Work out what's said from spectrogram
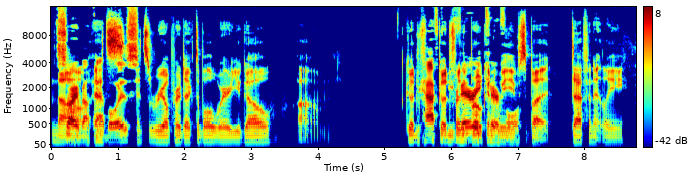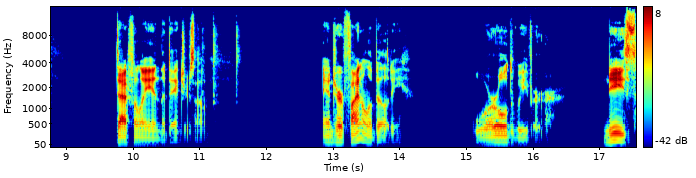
No, Sorry about that, it's- boys. It's real predictable where you go. Um, good, You have good for the broken careful. weaves, but definitely, definitely in the danger zone. And her final ability, World Weaver. Neith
